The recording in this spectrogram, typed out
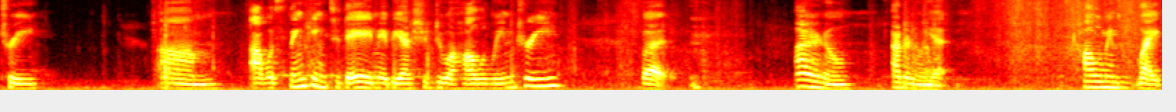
tree. Um, I was thinking today maybe I should do a Halloween tree, but I don't know. I don't know yet. Halloween's like,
